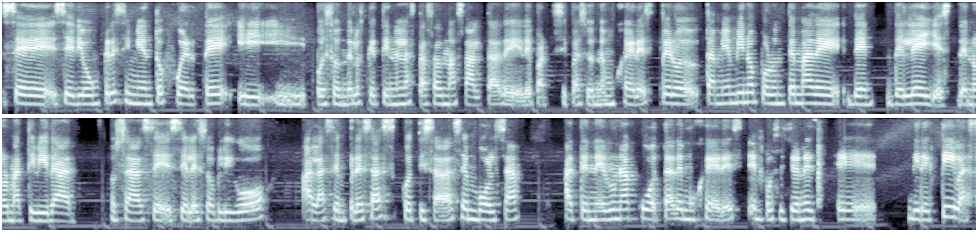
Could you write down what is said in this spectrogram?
se, dio un crecimiento fuerte y, pues son de los que tienen las tasas más altas de, participación de mujeres, pero también vino por un tema de, leyes, de normatividad. O sea, se, les obligó a las empresas cotizadas en bolsa a tener una cuota de mujeres en posiciones eh, directivas.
